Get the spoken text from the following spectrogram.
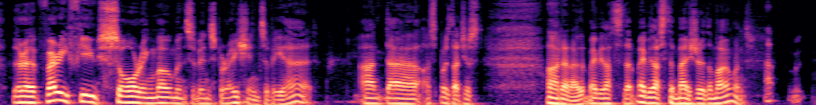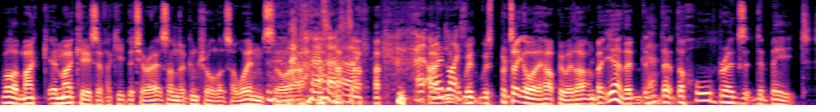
there are very few soaring moments of inspiration to be heard and uh, I suppose that just. I don't know. Maybe that's the maybe that's the measure of the moment. Well, in my in my case, if I keep the Tourette's under control, it's a win. So uh, I, I, like to... was particularly happy with that one. But yeah, the, yeah. The, the, whole Brexit debate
